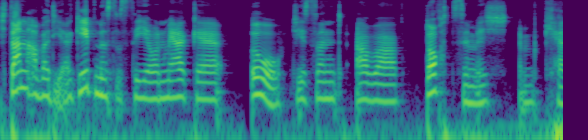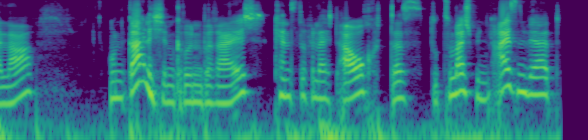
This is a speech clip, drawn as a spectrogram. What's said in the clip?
ich dann aber die Ergebnisse sehe und merke, oh, die sind aber doch ziemlich im Keller und gar nicht im grünen Bereich, kennst du vielleicht auch, dass du zum Beispiel den Eisenwert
